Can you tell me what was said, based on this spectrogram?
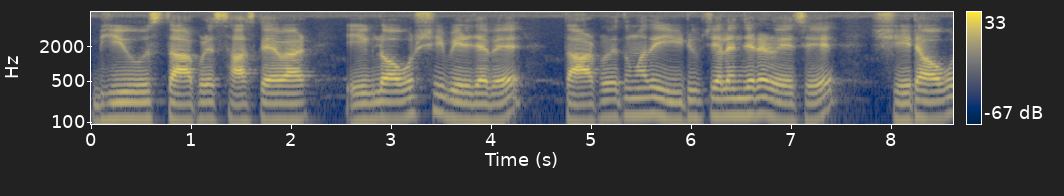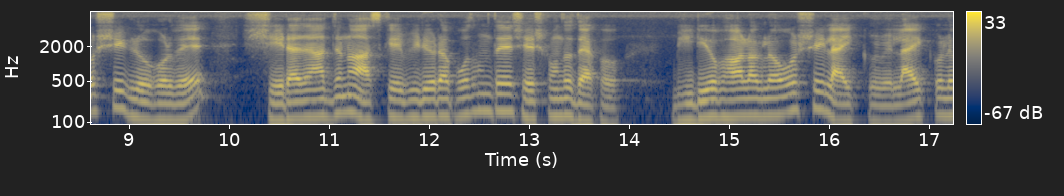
ভিউজ তারপরে সাবস্ক্রাইবার এগুলো অবশ্যই বেড়ে যাবে। তারপরে তোমাদের ইউটিউব চ্যানেল যেটা রয়েছে সেটা অবশ্যই গ্রো করবে। সেটা জানার জন্য আজকের ভিডিওটা প্রথম থেকে শেষ পর্যন্ত দেখো। ভিডিও ভালো লাগলে অবশ্যই লাইক করবে। লাইক করলে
